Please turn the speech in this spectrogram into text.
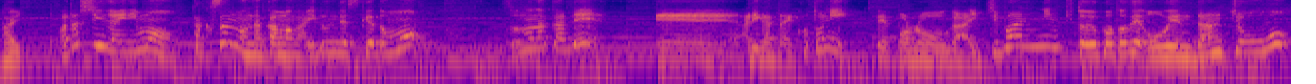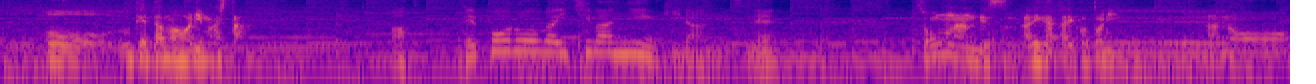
ー、はい。私以外にもたくさんの仲間がいるんですけどもその中で、えー、ありがたいことにペポロが一番人気ということで応援団長を承りました。あペポロが一番人気なんですね。そうなんです。ありがたいことに。あの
